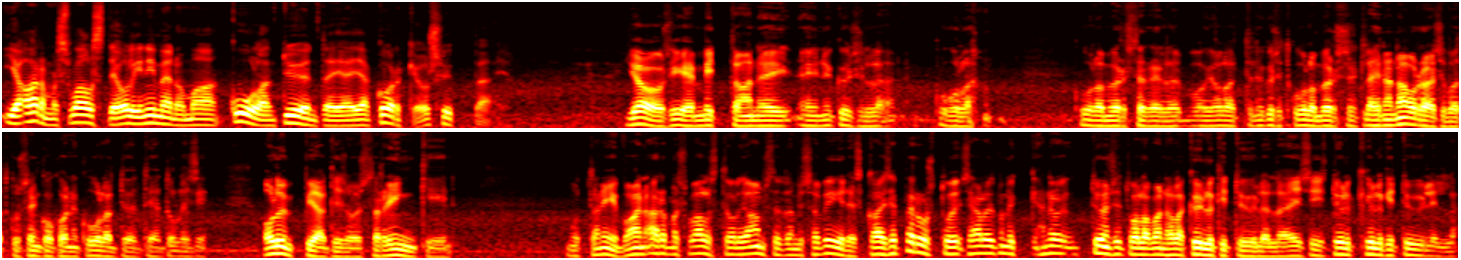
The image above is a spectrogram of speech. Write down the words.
Ja Armas Valste oli nimenomaan kuulan työntäjä ja korkeushyppääjä. Joo, siihen mittaan ei, ei nykyisillä kuula, kuulamörssereillä voi olla, että nykyiset kuulamörsserit lähinnä nauraisivat, kun sen kokoinen kuulantyöntäjä tulisi olympiakisoissa rinkiin. Mutta niin, vain Armas Valste oli Amsterdamissa viides. Kai se perustui, se oli, hän työnsi tuolla vanhalla kylkityylellä, ei siis tyl, kylkityylillä.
